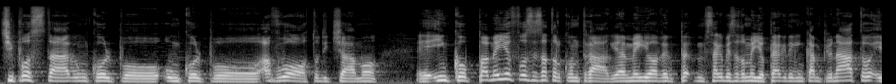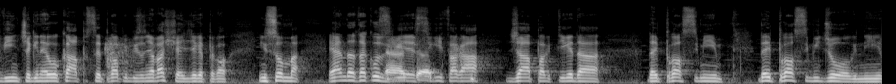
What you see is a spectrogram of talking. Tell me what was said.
Ci può stare un colpo, un colpo a vuoto, diciamo eh, in Coppa. Meglio fosse stato il contrario, eh, aver, sarebbe stato meglio perdere in campionato e vincere in Eurocup se proprio bisognava scegliere, però insomma è andata così eh, e certo. si rifarà già a partire da, dai, prossimi, dai prossimi giorni.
